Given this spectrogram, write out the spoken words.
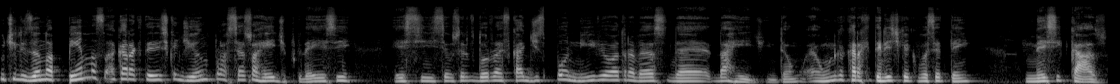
utilizando apenas a característica de amplo acesso à rede, porque daí esse, esse seu servidor vai ficar disponível através de, da rede. Então, é a única característica que você tem nesse caso.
